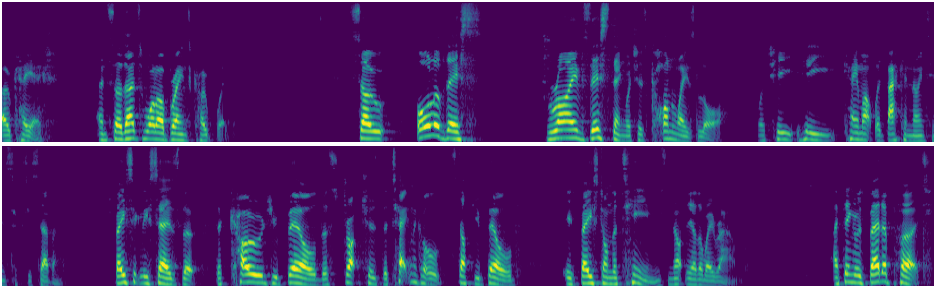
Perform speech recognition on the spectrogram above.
okay-ish. And so that's what our brains cope with. So all of this drives this thing, which is Conway's Law, which he, he came up with back in 1967. Which basically says that the code you build, the structures, the technical stuff you build, is based on the teams, not the other way around. I think it was better put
